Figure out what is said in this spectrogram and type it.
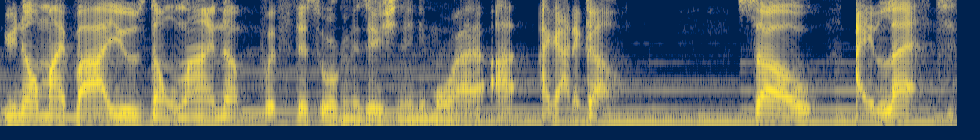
you know, my values don't line up with this organization anymore. I, I, I gotta go. So I left.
